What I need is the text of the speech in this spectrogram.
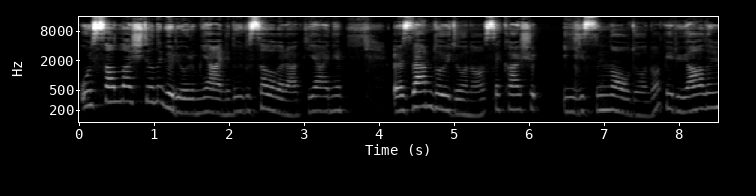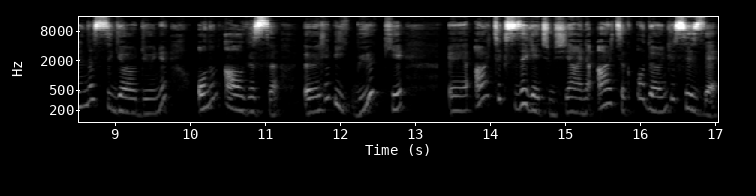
uysallaştığını görüyorum yani duygusal olarak. Yani özlem duyduğunu, size karşı ilgisinin olduğunu ve rüyalarında sizi gördüğünü onun algısı öyle bir büyük ki e, artık size geçmiş yani artık o döngü sizde.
